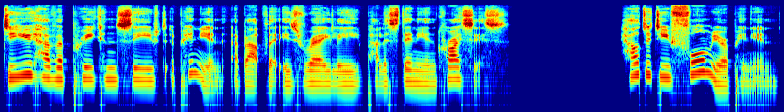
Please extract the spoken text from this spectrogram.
Do you have a preconceived opinion about the Israeli Palestinian crisis? How did you form your opinion?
